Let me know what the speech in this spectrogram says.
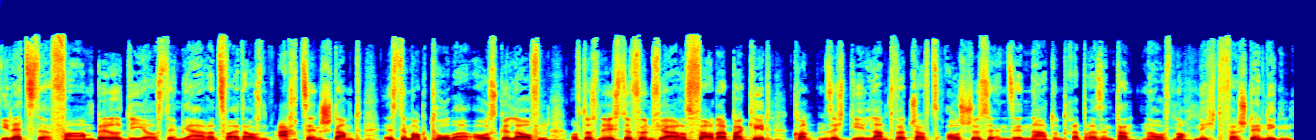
Die letzte Farm Bill, die aus dem Jahre 2018 stammt, ist im Oktober ausgelaufen. Auf das nächste Fünfjahres-Förderpaket konnten sich die Landwirtschaftsausschüsse in Senat und Repräsentantenhaus noch nicht verständigen.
